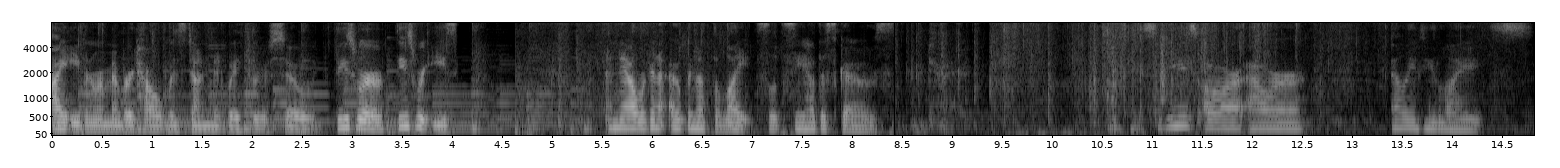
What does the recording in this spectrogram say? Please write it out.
I even remembered how it was done midway through. So these were, these were easy. And now we're gonna open up the lights. Let's see how this goes. So these are our LED lights.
